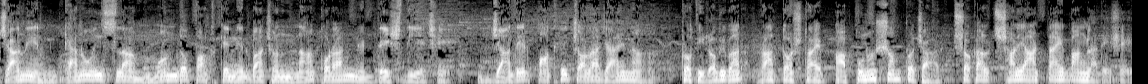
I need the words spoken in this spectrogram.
জানেন কেন ইসলাম মন্দ পথকে নির্বাচন না করার নির্দেশ দিয়েছে? যাদের পথে চলা যায় না। প্রতি রবিবার রাত দশটায় বা পুনঃ সম্প্রচার সকাল সাড়ে আটটায় বাংলাদেশে।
